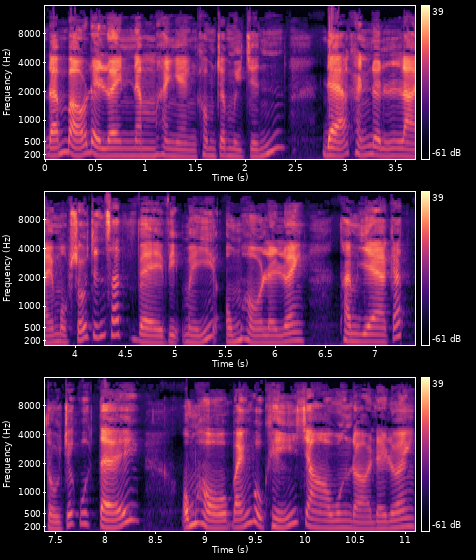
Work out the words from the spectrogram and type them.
đảm bảo Đài Loan năm 2019 đã khẳng định lại một số chính sách về việc Mỹ ủng hộ Đài Loan tham gia các tổ chức quốc tế, ủng hộ bán vũ khí cho quân đội Đài Loan,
